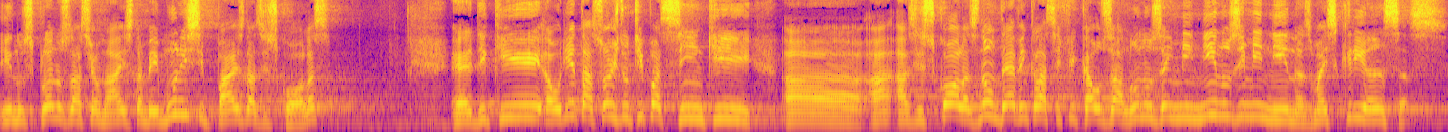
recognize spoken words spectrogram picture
e nos planos nacionais também municipais das escolas, é, de que orientações do tipo assim, que ah, a, as escolas não devem classificar os alunos em meninos e meninas, mas crianças,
